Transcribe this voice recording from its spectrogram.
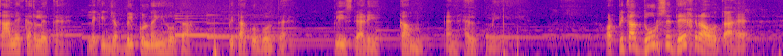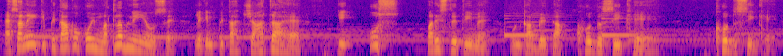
काले कर लेते हैं, लेकिन जब बिल्कुल नहीं होता, पिता को बोलते हैं, please daddy, come. And help me और पिता दूर से देख रहा होता है। ऐसा नहीं कि पिता को कोई मतलब नहीं है उससे, लेकिन पिता चाहता है कि उस परिस्थिति में उनका बेटा खुद सीखे खुद सीखे।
